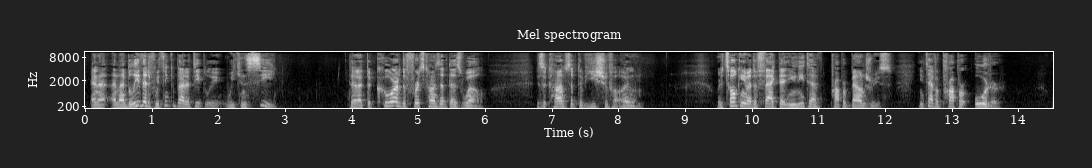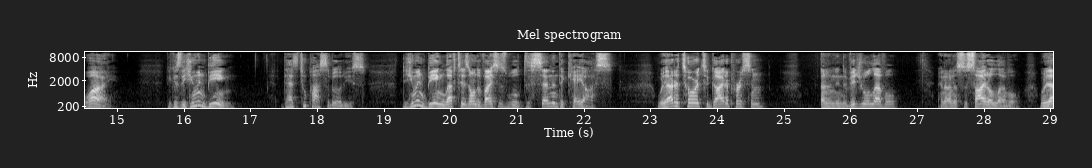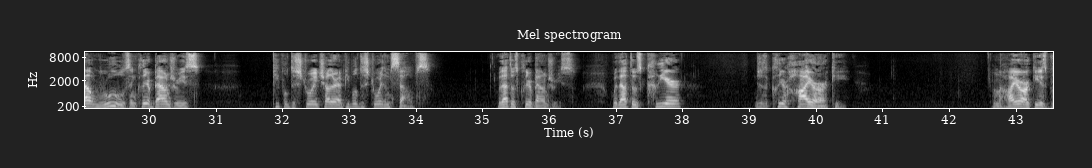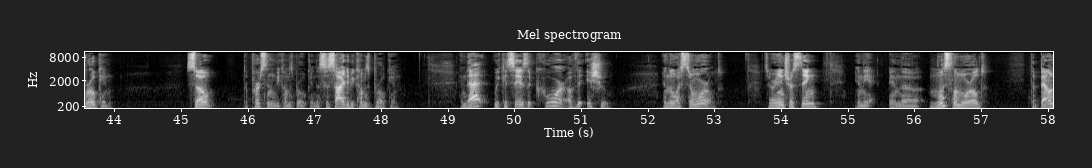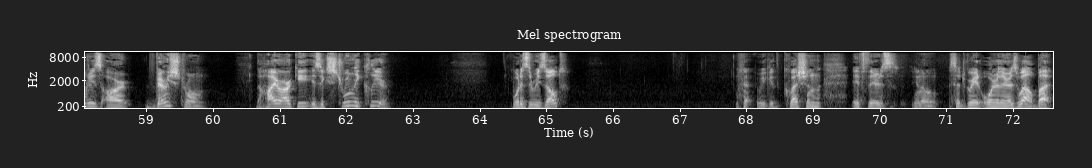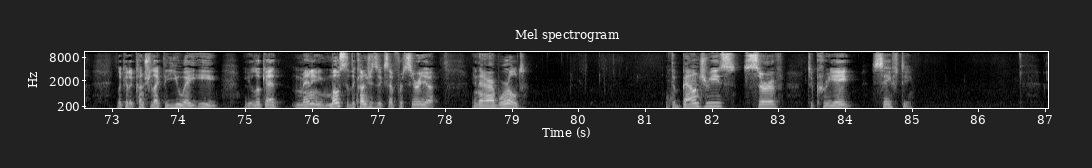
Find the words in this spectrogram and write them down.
And I, and I believe that if we think about it deeply, we can see that at the core of the first concept as well is the concept of Yishuv Ha'olam. We're talking about the fact that you need to have proper boundaries. You need to have a proper order. Why? Because the human being has two possibilities the human being left to his own devices will descend into chaos. Without a Torah to guide a person on an individual level and on a societal level, without rules and clear boundaries, people destroy each other and people destroy themselves. Without those clear boundaries, without those clear, there's a clear hierarchy. And the hierarchy is broken. So, the person becomes broken, the society becomes broken. And that, we could say, is the core of the issue in the Western world. It's very interesting. In the, in the Muslim world, the boundaries are very strong. The hierarchy is extremely clear. What is the result? we could question if there's, you know, such great order there as well. But look at a country like the UAE. You look at many, most of the countries except for Syria in the Arab world. The boundaries serve to create safety.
